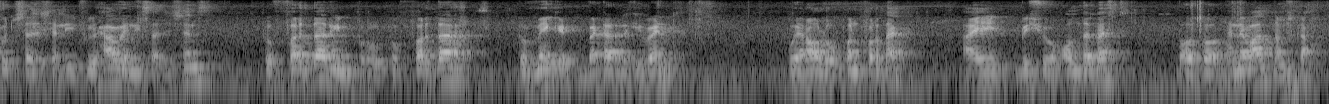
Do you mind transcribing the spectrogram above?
कुछ suggestion if you have any suggestion to further improve to further to make it better event we are all open for that I wish you all the best बहुत बहुत धन्यवाद। नमस्कार।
